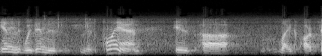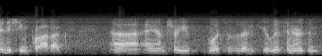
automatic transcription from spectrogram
in within this this plan is uh, like our finishing products uh, and I'm sure most of the, your listeners and,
